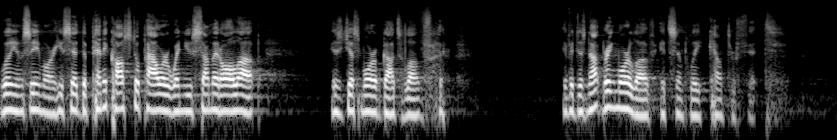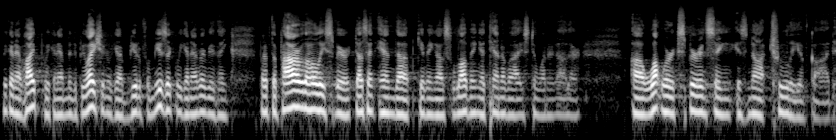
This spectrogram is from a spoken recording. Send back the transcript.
William Seymour, he said, The Pentecostal power, when you sum it all up, is just more of God's love. if it does not bring more love, it's simply counterfeit. We can have hype, we can have manipulation, we can have beautiful music, we can have everything. But if the power of the Holy Spirit doesn't end up giving us loving, attentive eyes to one another, uh, what we're experiencing is not truly of God.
